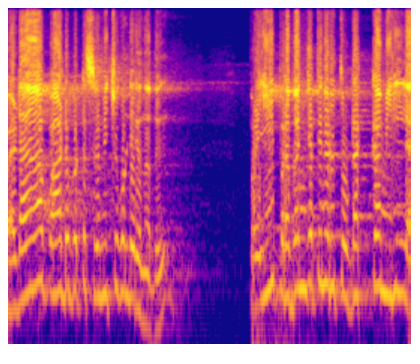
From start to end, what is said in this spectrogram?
പെടാപാടുപെട്ട് ശ്രമിച്ചുകൊണ്ടിരുന്നത് കൊണ്ടിരുന്നത് ഈ പ്രപഞ്ചത്തിനൊരു തുടക്കമില്ല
